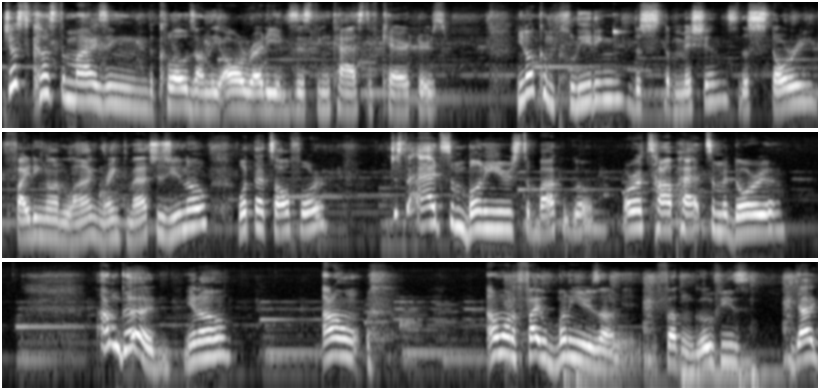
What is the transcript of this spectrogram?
Just customizing the clothes on the already existing cast of characters you know, completing the, the missions, the story, fighting online, ranked matches, you know what that's all for? Just to add some bunny ears to Bakugo, or a top hat to Midoriya. I'm good, you know? I don't. I don't want to fight with bunny ears on me, you fucking goofies. You gotta,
